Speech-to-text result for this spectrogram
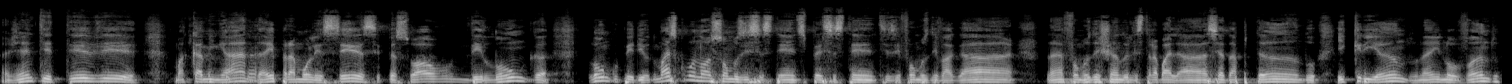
A gente teve uma caminhada aí para amolecer esse pessoal de longa, longo período. Mas como nós somos insistentes, persistentes e fomos devagar, né? Fomos deixando eles trabalhar, se adaptando e criando, né? Inovando,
